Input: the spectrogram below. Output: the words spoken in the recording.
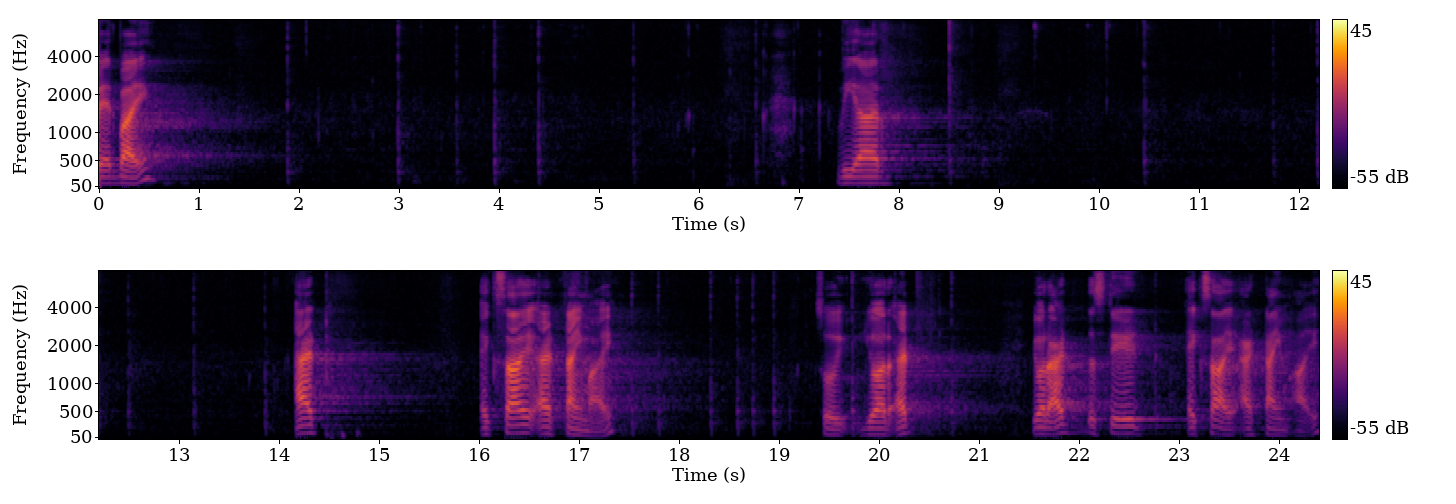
whereby we are at xi at time i. So, you are at you are at the state xi at time i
